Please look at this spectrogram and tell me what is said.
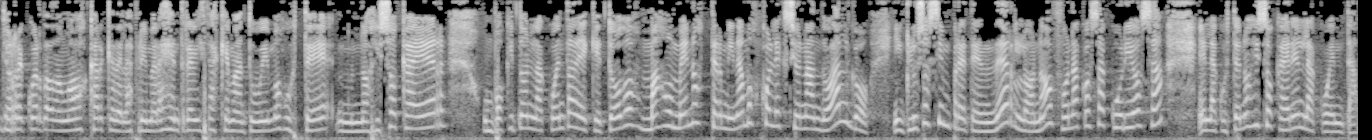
Yo recuerdo, don Oscar, que de las primeras entrevistas que mantuvimos, usted nos hizo caer un poquito en la cuenta de que todos más o menos terminamos coleccionando algo, incluso sin pretenderlo, ¿no? Fue una cosa curiosa en la que usted nos hizo caer en la cuenta.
